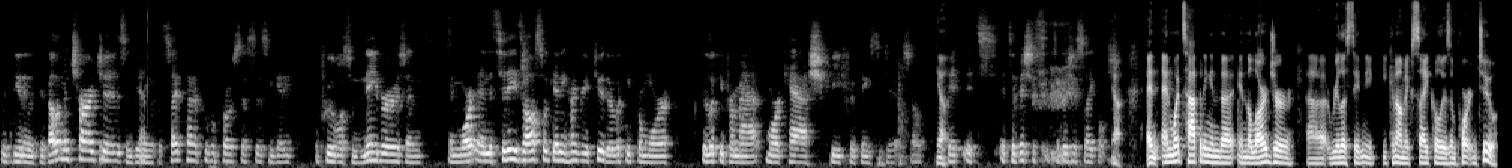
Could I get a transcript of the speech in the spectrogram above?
with dealing with development charges and dealing with the site plan approval processes and getting approvals from the neighbors and and more. And the city is also getting hungry too. They're looking for more. They're looking for ma- more cash feed for things to do. So Yeah. it, it's it's a vicious it's a vicious cycle. Yeah. and and what's happening in the in the larger uh, real estate and e- economic cycle is important too.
